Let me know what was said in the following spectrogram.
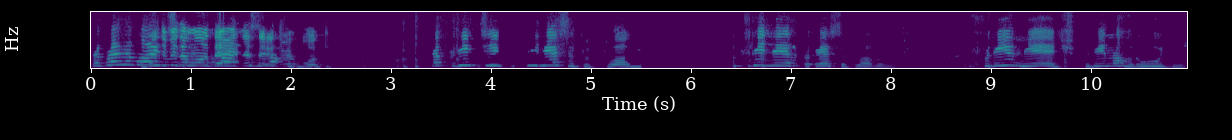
тебе Ми немає. тобі дамо 9 незарядових блоків. Це фрі ці фрі реси тут плавають. Тут фрі ле- реси плавають. Фрі меч, фрі нагрудник.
